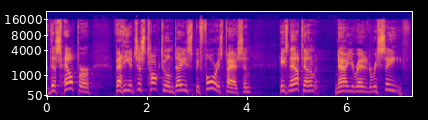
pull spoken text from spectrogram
This helper that he had just talked to him days before his passion, he's now telling them, now you're ready to receive.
